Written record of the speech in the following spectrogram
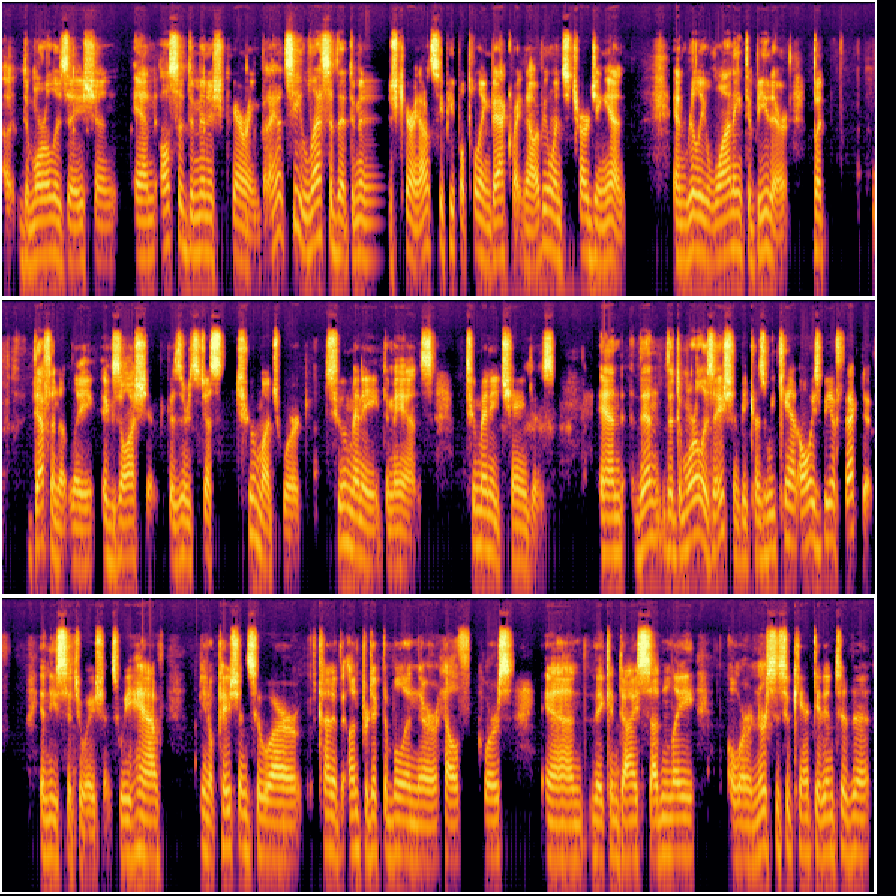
uh, demoralization, and also diminished caring. But I don't see less of that diminished caring. I don't see people pulling back right now. Everyone's charging in and really wanting to be there. But definitely exhaustion because there's just too much work, too many demands, too many changes. And then the demoralization because we can't always be effective in these situations. We have you know patients who are kind of unpredictable in their health course and they can die suddenly, or nurses who can't get into the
